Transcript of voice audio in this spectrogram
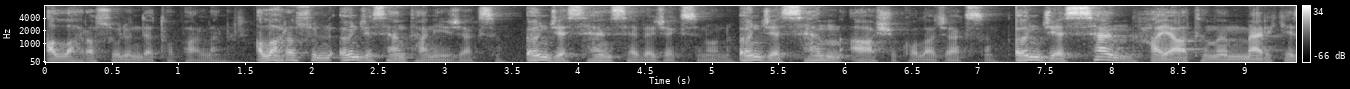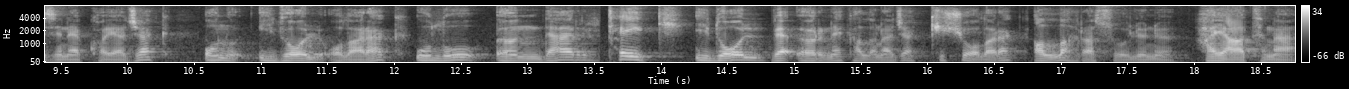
Allah Resulü'nde toparlanır. Allah Resulü'nü önce sen tanıyacaksın. Önce sen seveceksin onu. Önce sen aşık olacaksın. Önce sen hayatının merkezine koyacak onu idol olarak ulu, önder, tek idol ve örnek alınacak kişi olarak Allah Resulü'nü hayatına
